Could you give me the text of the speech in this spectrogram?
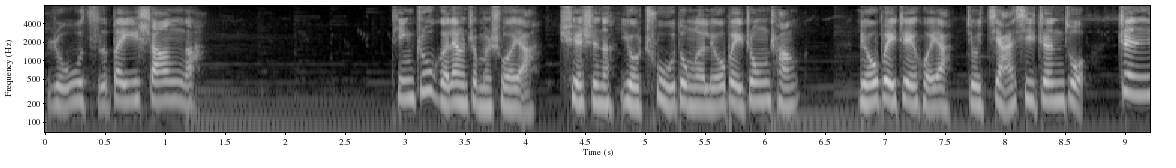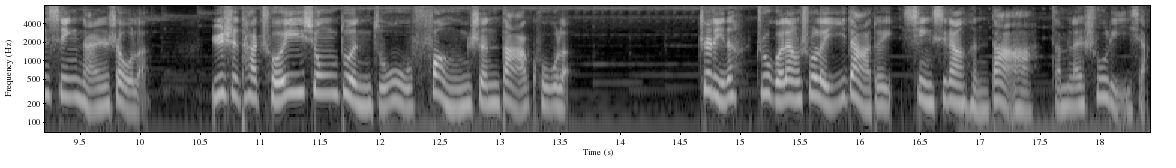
如此悲伤啊！听诸葛亮这么说呀，确实呢，又触动了刘备衷肠。刘备这回啊，就假戏真做，真心难受了。于是他捶胸顿足，放声大哭了。这里呢，诸葛亮说了一大堆，信息量很大啊。咱们来梳理一下，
